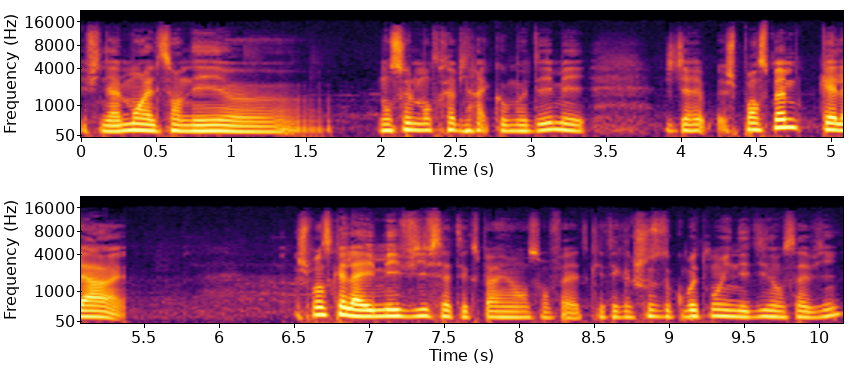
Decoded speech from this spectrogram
et finalement, elle s'en est non seulement très bien accommodée, mais je, dirais, je pense même qu'elle a, je pense qu'elle a aimé vivre cette expérience en fait, qui était quelque chose de complètement inédit dans sa vie.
